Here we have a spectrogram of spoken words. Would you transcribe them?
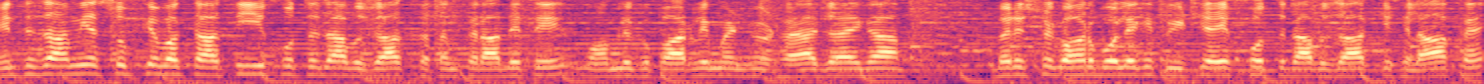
इंतजामिया सुबह के वक्त आती, खुद तजावजात ख़त्म करा देते। मामले को पार्लियामेंट में उठाया जाएगा। बैरिस्टर गौहर बोले कि पीटीआई खुद तजावजात के खिलाफ है।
